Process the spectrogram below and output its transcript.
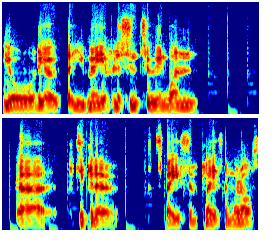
your audio that you may have listened to in one uh, particular space and play it somewhere else,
